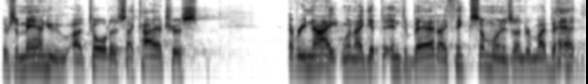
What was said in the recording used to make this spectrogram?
There's a man who uh, told a psychiatrist, every night when I get to, into bed, I think someone is under my bed.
